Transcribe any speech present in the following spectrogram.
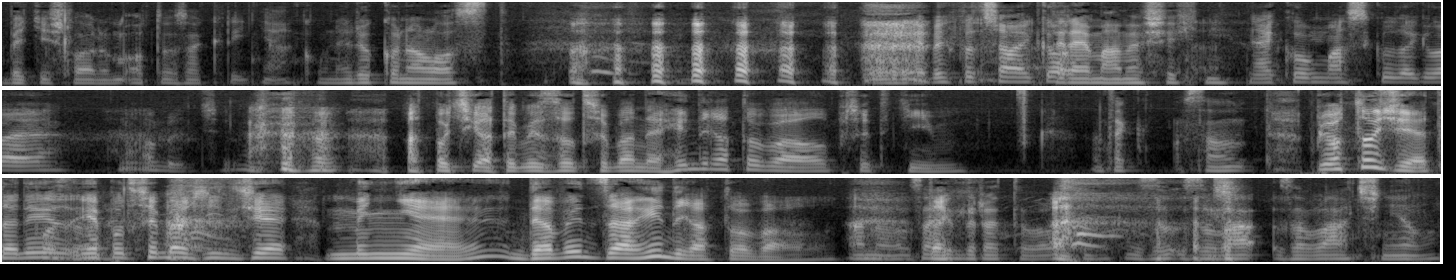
by ti šlo jenom o to zakrýt nějakou nedokonalost, Já bych potřeboval jako které máme všichni. nějakou masku takhle na obličeji. A počkej, a ty bys ho třeba nehydratoval předtím? No tak sam, Protože tady Pozor. je potřeba říct, že mě David zahydratoval. ano, zahydratoval jsem, z- zavlá, zavláčnil.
